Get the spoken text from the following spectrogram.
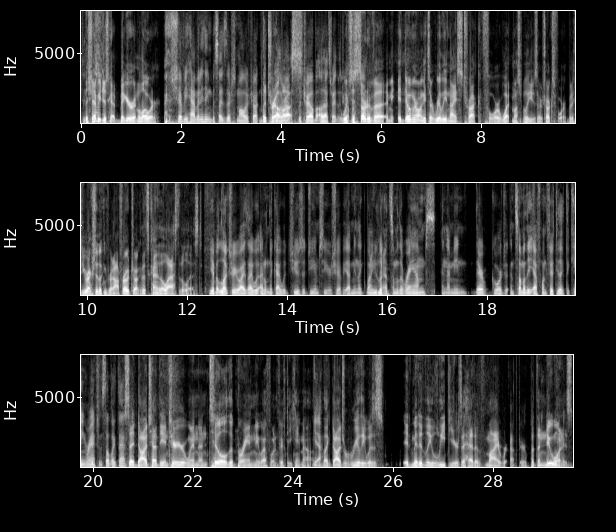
The Chevy just got bigger and lower. Does Chevy have anything besides their smaller truck? The like Trail Colorado- Boss. The Trail. Oh, that's right. The Trail which is sort of a. I mean, it, don't get me wrong, it's a really nice truck for what most people use their trucks for. But if you're actually looking for an off-road truck, that's kind of the last of the list. Yeah, but luxury wise, I w- I don't think I would choose a GMC or Chevy. I mean, like when you look Yeah. at some of the Rams, and I mean they're gorgeous, and some of the F one fifty, like the King Ranch and stuff like that. Say Dodge had the interior win until the brand new F-150 came out. Yeah. like Dodge really was, admittedly, leap years ahead of my Raptor. But the new one is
